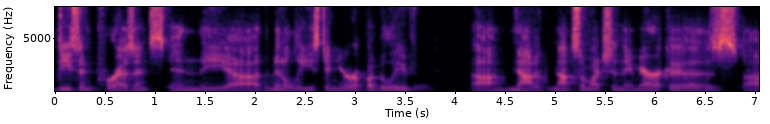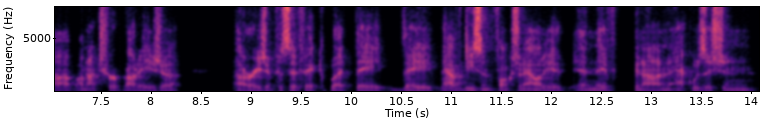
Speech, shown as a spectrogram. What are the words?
decent presence in the uh, the Middle East and Europe, I believe. Um, not not so much in the Americas. Uh, I'm not sure about Asia or Asia Pacific, but they they have decent functionality, and they've been on an acquisition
